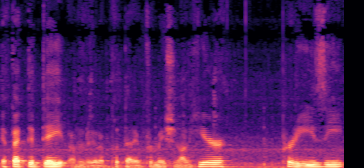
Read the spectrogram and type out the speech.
effective date, I'm going to put that information on here. Pretty easy.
